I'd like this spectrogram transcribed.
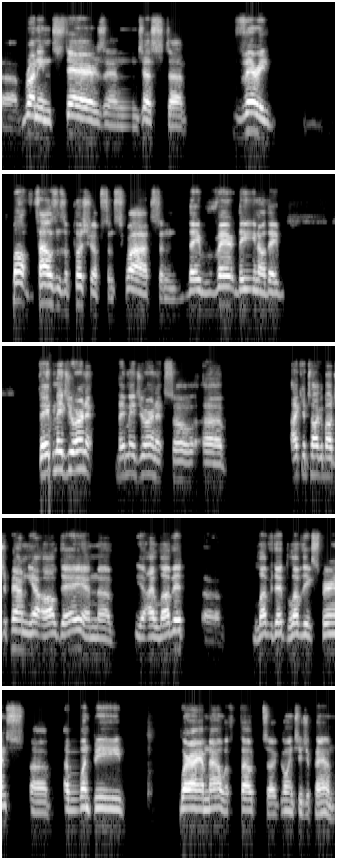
uh, running stairs and just uh, very well thousands of push-ups and squats and they very they you know they they made you earn it they made you earn it. So uh, i could talk about japan yeah all day and uh, yeah i love it. Uh, loved it love the experience. Uh, i wouldn't be where I am now without uh, going to Japan.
